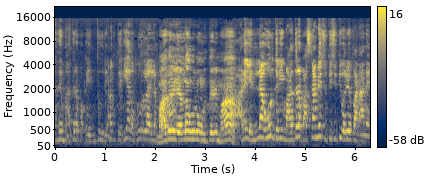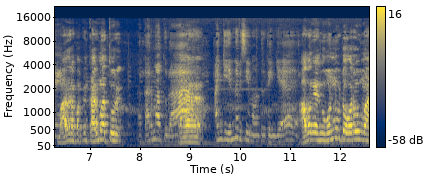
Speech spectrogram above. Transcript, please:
அது மதுரை பக்கம் எந்த ஊரு எனக்கு தெரியாத ஊர்லாம் இல்ல மதுரை எல்லா ஊரும் உங்களுக்கு தெரியுமா? அட எல்லா ஊரும் தெரியும். மதுரை பஸ் ஸ்டாண்டே சுத்தி சுத்தி வருவேப்பா நானு. மதுரை பக்கம் கருமாத்தூர். கருமாத்தூரா. அங்க என்ன விஷயமா வந்திருக்கீங்க அவங்க எங்க ஒண்ணு விட்ட உறவுமா?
